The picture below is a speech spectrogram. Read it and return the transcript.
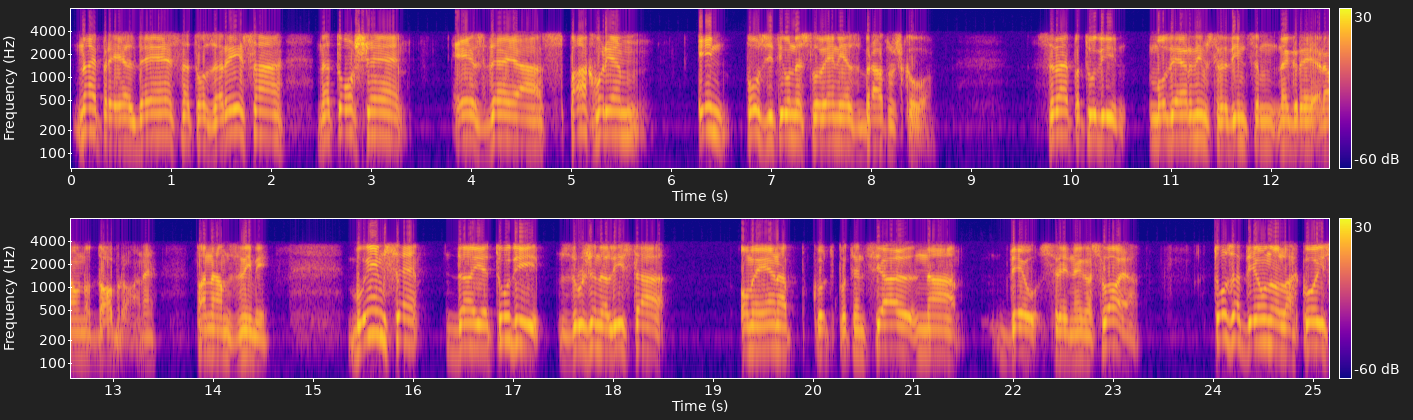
najprej LDS, na to Zaresa, na to še SD-ja s Pahorjem in pozitivne Slovenije z Bratuškovo. Sedaj pa tudi modernim sredincem ne gre ravno dobro, pa nam z njimi. Bojim se, da je tudi Združena lista omejena kot potencial na del srednjega sloja. To zadevno lahko iz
